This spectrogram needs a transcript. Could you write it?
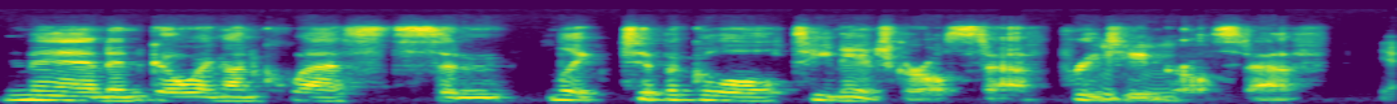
men and going on quests and like typical teenage girl stuff preteen Mhm. girl stuff Yeah.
